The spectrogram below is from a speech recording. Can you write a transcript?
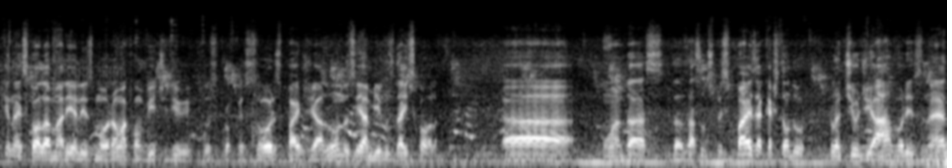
aqui na Escola Maria Elis Mourão a convite de, dos professores, pais de alunos e amigos da escola. Ah, um dos assuntos principais é a questão do plantio de árvores, né,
